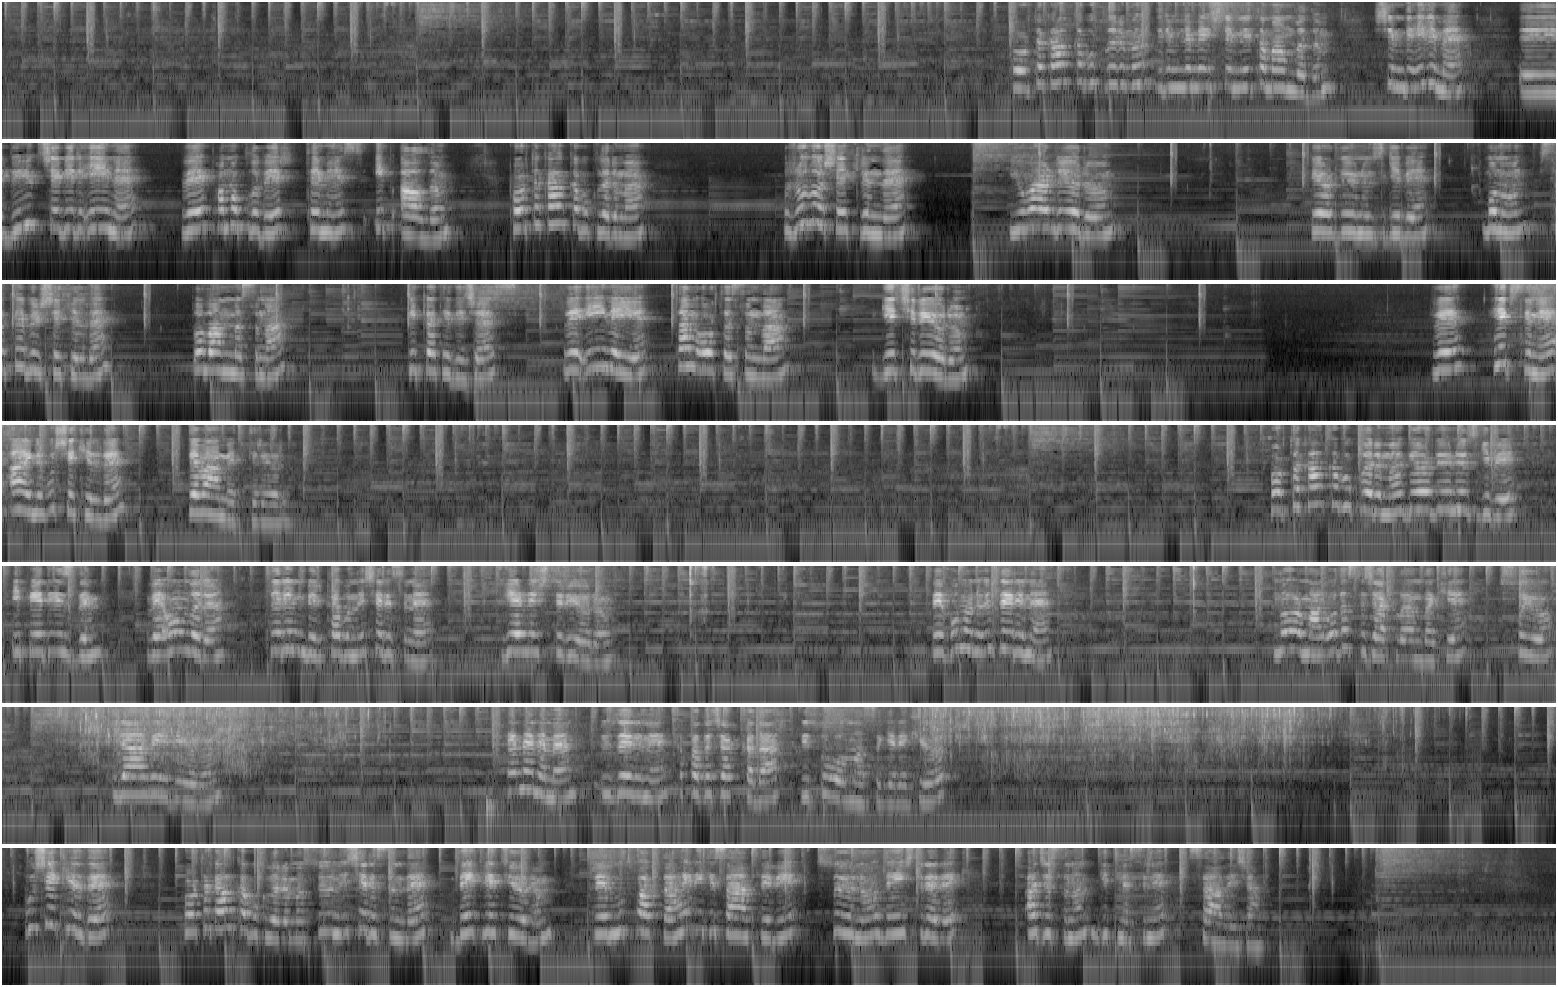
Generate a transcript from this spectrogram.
Portakal kabuklarımı dilimleme işlemini tamamladım. Şimdi elime e, büyükçe bir iğne ve pamuklu bir temiz ip aldım. Portakal kabuklarımı rulo şeklinde yuvarlıyorum. Gördüğünüz gibi bunun sıkı bir şekilde dolanmasına dikkat edeceğiz. Ve iğneyi tam ortasından geçiriyorum. Ve hepsini aynı bu şekilde devam ettiriyorum. Portakal kabuklarımı gördüğünüz gibi ipe dizdim ve onları derin bir kabın içerisine yerleştiriyorum. Ve bunun üzerine normal oda sıcaklığındaki suyu ilave ediyorum. Hemen hemen üzerini kapatacak kadar bir su olması gerekiyor. Bu şekilde portakal kabuklarımı suyun içerisinde bekletiyorum ve mutfakta her iki saatte bir suyunu değiştirerek acısının gitmesini sağlayacağım.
